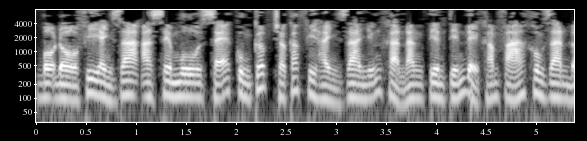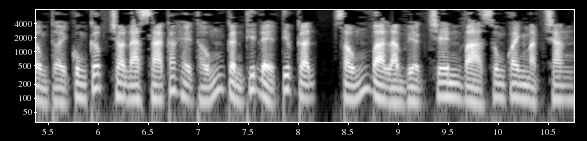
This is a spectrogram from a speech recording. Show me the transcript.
Bộ đồ phi hành gia ASEMU sẽ cung cấp cho các phi hành gia những khả năng tiên tiến để khám phá không gian đồng thời cung cấp cho NASA các hệ thống cần thiết để tiếp cận, sống và làm việc trên và xung quanh mặt trăng.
